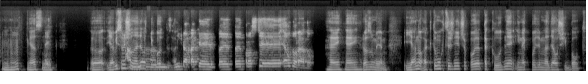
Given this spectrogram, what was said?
Mm-hmm, jasné. Uh, ja by som išiel na ďalší bod. Vzniká také, to je, to je proste Eldorado. Hej, hej, rozumiem. Jano, ak tomu chceš niečo povedať, tak kľudne, inak pôjdem na ďalší bod.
